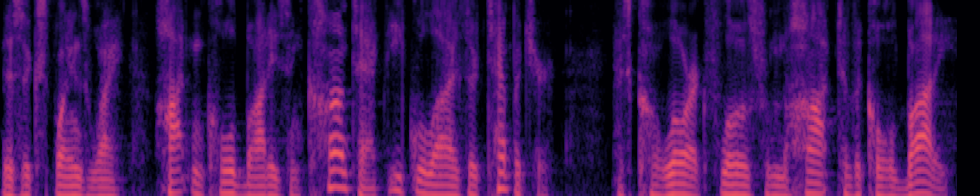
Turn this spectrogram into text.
This explains why hot and cold bodies in contact equalize their temperature, as caloric flows from the hot to the cold body.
